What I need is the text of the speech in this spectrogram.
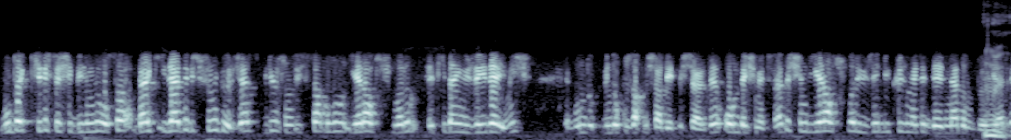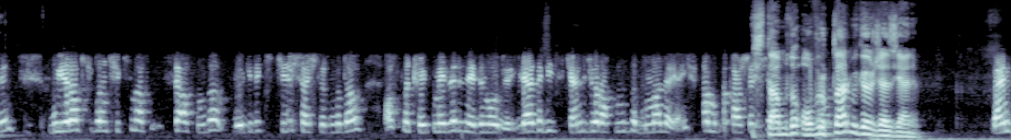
Burada kireç taşı birimleri olsa belki ileride biz şunu göreceğiz. Biliyorsunuz İstanbul'un yeraltı suları eskiden yüzeydeymiş. E, bunu 1960'larda 70'lerde 15 metrelerde. Şimdi yeraltı suları 150-200 metre derinlerde bu bölgelerde. Evet. Bu yeraltı suların çekilmesi aslında bölgedeki kireç taşlarında da aslında çökmeleri neden olabilir. İleride biz kendi coğrafyamızda bunlarla yani İstanbul'da karşılaşacağız. İstanbul'da obruklar mı göreceğiz yani? Ben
